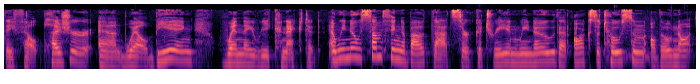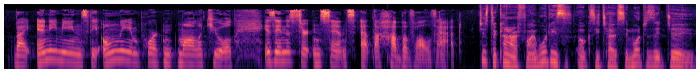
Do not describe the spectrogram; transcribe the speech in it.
They felt pleasure and well being when they reconnected. And we know something about that circuitry, and we know that oxytocin, although not by any means the only important molecule, is in a certain sense at the hub of all that. Just to clarify, what is oxytocin? What does it do?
